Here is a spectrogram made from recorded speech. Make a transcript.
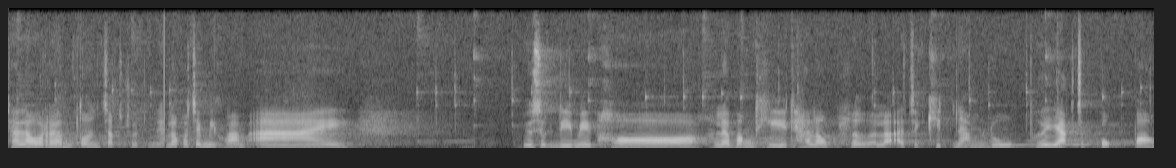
ถ้าเราเริ่มต้นจากจุดนี้เราก็จะมีความอาย รู้สึกดีไม่พอ แล้วบางทีถ้าเราเผลอเราอาจจะคิดนำลูก เพื่ออยากจะปกป้อง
